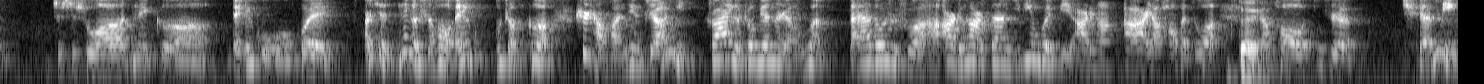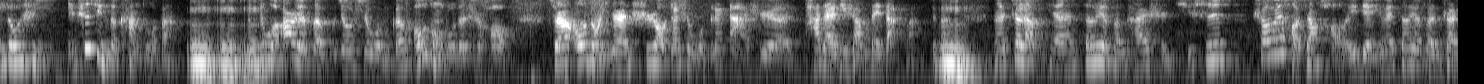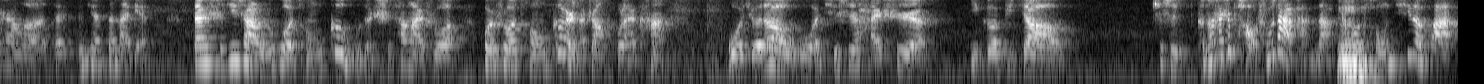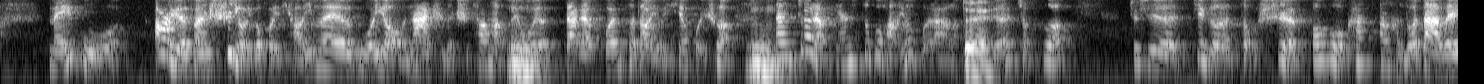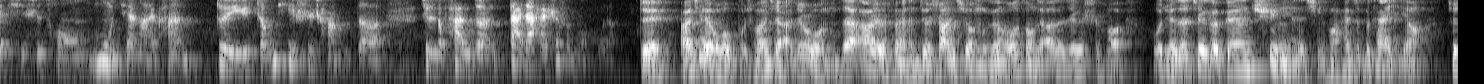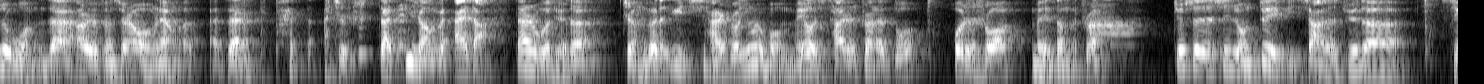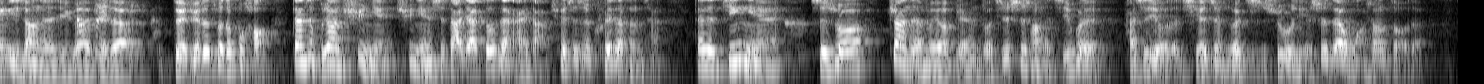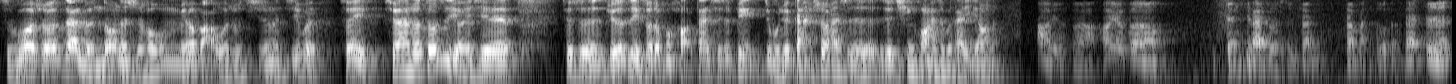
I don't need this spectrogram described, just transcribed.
就是说那个 A 股会，而且那个时候 A 股整个市场环境，只要你抓一个周边的人问。大家都是说啊，二零二三一定会比二零二二要好很多。对。然后就是全民都是一致性的看多吧。嗯嗯嗯。结果二月份不就是我们跟欧总录的时候，虽然欧总一个人吃肉，但是我们俩是趴在地上被打嘛，对吧？嗯。那这两天三月份开始，其实稍微好像好了一点，因为三月份站上了三千三百点。但实际上，如果从个股的持仓来说，或者说从个人的账户来看。我觉得我其实还是一个比较，就是可能还是跑输大盘的。然后同期的话，美股二月份是有一个回调，因为我有纳指的持仓嘛，所以我有大概观测到有一些回撤。嗯。但这两天似乎好像又回来了。对。我觉得整个就是这个走势，包括我看很多大 V，其实从目前来看，对于整体市场的这个判断，大家还是很模糊。对，而且我补充一下，就是我们在二月份，就上一期我们跟欧总聊的这个时候，我觉得这个跟去年的情况还是不太一样。就是我们在二月份，虽然我们两个呃在拍打，就是在地上被挨打，但是我觉得整个的预期还是说，因为我们没有其他人赚的多，或者说没怎么赚，就是是一种对比下的觉得心理上的这个觉得对，觉得做的不好。但是不像去年，去年是大家都在挨打，确实是亏得很惨。但是今年是说赚的没有别人多，其实市场的机会还是有的，且整个指数也是在往上走的，只不过说在轮动的时候我们没有把握住其中的机会，所以虽然说都是有一些，就是觉得自己做的不好，但其实并就我觉得感受还是就情况还是不太一样的。二月份啊，二月份整体来说是赚赚蛮多的，但是。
